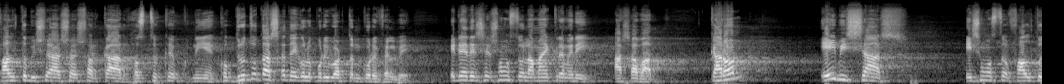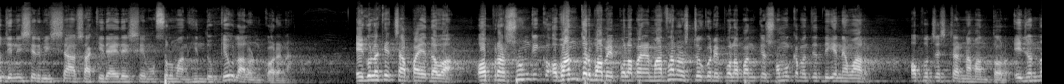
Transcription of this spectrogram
ফালতু বিষয় আশয় সরকার হস্তক্ষেপ নিয়ে খুব দ্রুততার সাথে এগুলো পরিবর্তন করে ফেলবে। এটা এদের সে সমস্ত লামায়ক্রামেরই আশাবাদ। কারণ এই বিশ্বাস, এই সমস্ত ফালতু জিনিসের বিশ্বাস আকিদা এদেশে মুসলমান হিন্দু কেউ লালন করে না। এগুলোকে চাপায় দেওয়া অপ্রাসঙ্গিক, অবান্তরভাবে পোলাপানের মাথা নষ্ট করে পোলাপানকে সমকামাতের দিকে নেওয়ার অপচেষ্টার নামান্তর। এই জন্য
